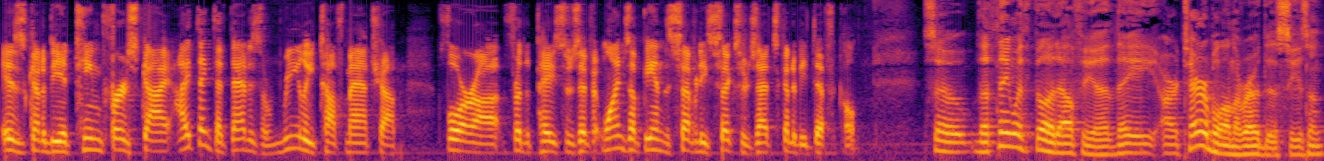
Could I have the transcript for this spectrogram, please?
is going to be a team first guy. I think that that is a really tough matchup for uh, for the Pacers. If it winds up being the 76ers, that's going to be difficult. So the thing with Philadelphia, they are terrible on the road this season.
